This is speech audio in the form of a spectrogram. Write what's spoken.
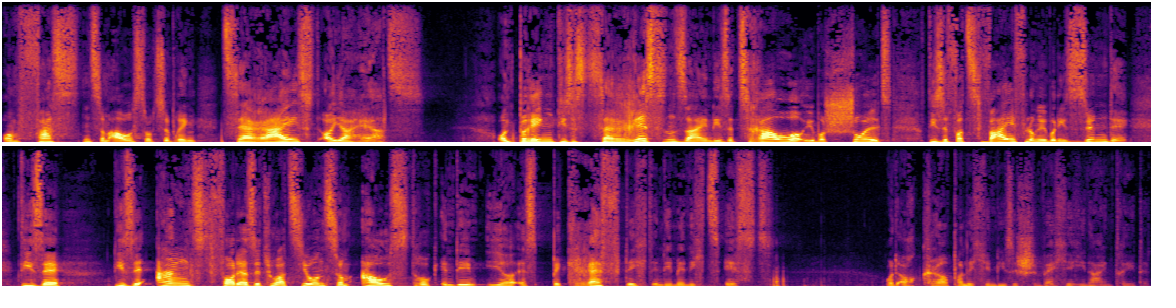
um Fasten zum Ausdruck zu bringen. Zerreißt euer Herz und bringt dieses Zerrissensein, diese Trauer über Schuld, diese Verzweiflung über die Sünde, diese, diese Angst vor der Situation zum Ausdruck, indem ihr es bekräftigt, indem ihr nichts ist. und auch körperlich in diese Schwäche hineintretet.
